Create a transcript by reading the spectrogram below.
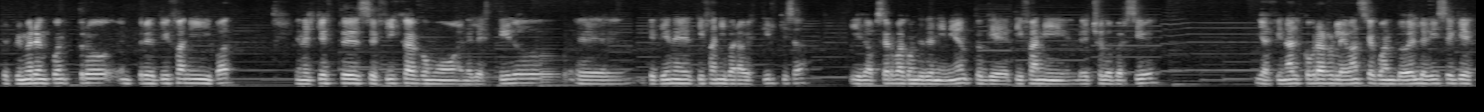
el primer encuentro entre Tiffany y Pat, en el que este se fija como en el estilo eh, que tiene Tiffany para vestir quizás y la observa con detenimiento, que Tiffany de hecho lo percibe, y al final cobra relevancia cuando él le dice que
